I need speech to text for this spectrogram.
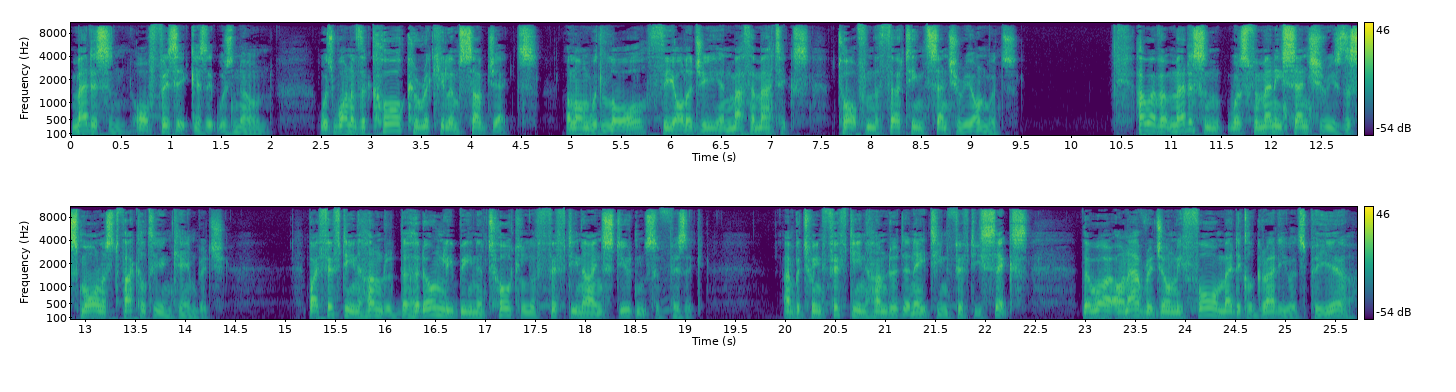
medicine, or physic as it was known, was one of the core curriculum subjects, along with law, theology, and mathematics, taught from the 13th century onwards. However, medicine was for many centuries the smallest faculty in Cambridge. By 1500, there had only been a total of 59 students of physic, and between 1500 and 1856, there were on average only four medical graduates per year.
